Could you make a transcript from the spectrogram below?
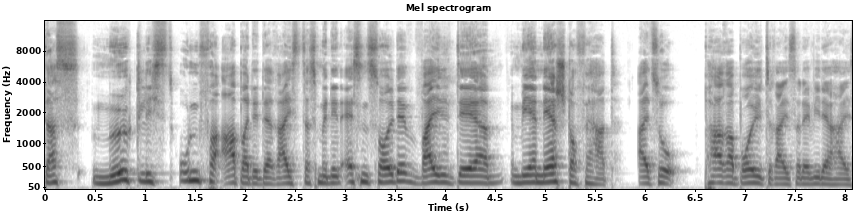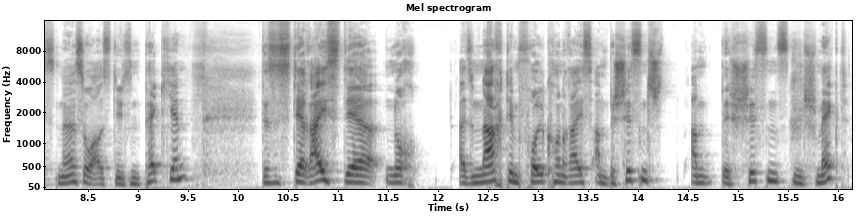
dass möglichst unverarbeiteter Reis, dass man den essen sollte, weil der mehr Nährstoffe hat. Also Paraboiled-Reis oder wie der heißt, ne? So aus diesen Päckchen. Das ist der Reis, der noch, also nach dem Vollkornreis am, beschissensten, am beschissensten schmeckt.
